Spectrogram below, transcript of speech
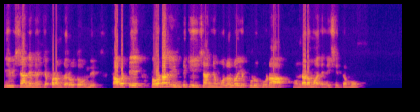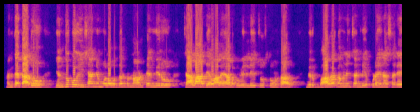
ఈ విషయాన్ని నేను చెప్పడం జరుగుతూ ఉంది. కాబట్టి టోటల్ ఇంటికి ఈశాన్య మూలలో ఎప్పుడు కూడా ఉండడము అది నిషిద్ధము. అంతేకాదు ఎందుకు ఈశాన్య మూల వద్దంటున్నాం అంటే మీరు చాలా దేవాలయాలకు వెళ్ళి చూస్తూ ఉంటారు. మీరు బాగా గమనించండి ఎప్పుడైనా సరే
